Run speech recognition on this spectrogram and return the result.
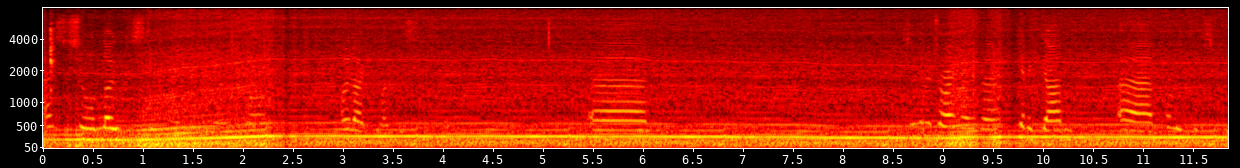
as you saw, Locust. I like Locust. Um, so we're gonna drive over, get a gun, uh, probably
